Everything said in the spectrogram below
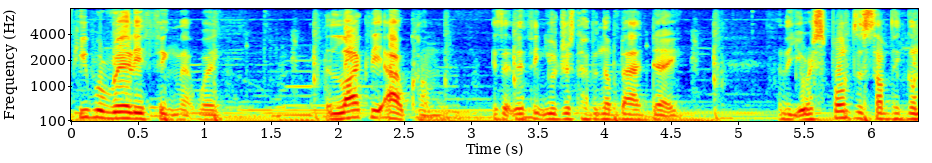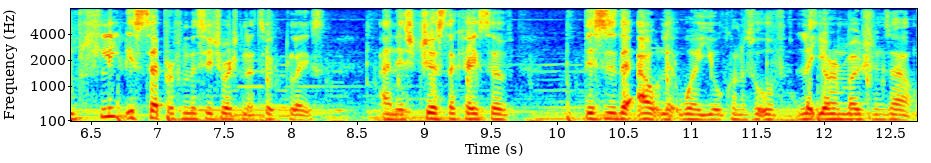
people rarely think that way. The likely outcome is that they think you're just having a bad day, and that your response is something completely separate from the situation that took place, and it's just a case of this is the outlet where you're going to sort of let your emotions out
